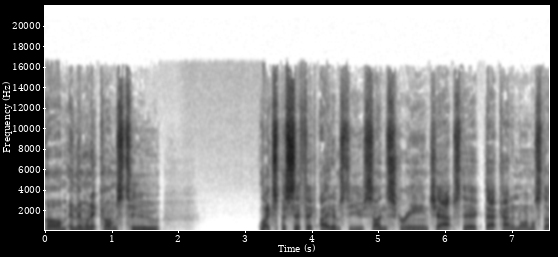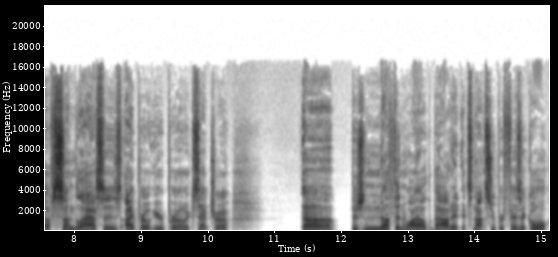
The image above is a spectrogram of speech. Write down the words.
um, and then when it comes to like specific items to use, sunscreen, chapstick, that kind of normal stuff, sunglasses, eye pro, ear pro, etc. Uh, there's nothing wild about it. It's not super physical.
